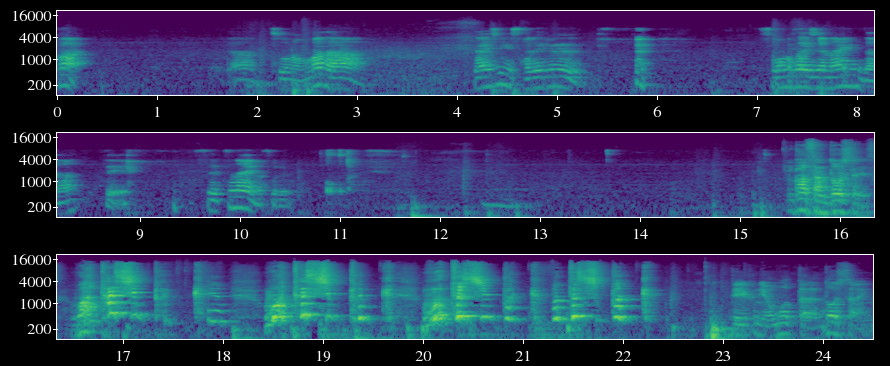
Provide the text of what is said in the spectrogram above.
ああそのまだ大事にされる 存在じゃないんだなって 切ないなそれお母さんどうしたらいいですか私ばっかや私ばっか私ばっか私ばっかっていうふうに思ったらどうしたらいいん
